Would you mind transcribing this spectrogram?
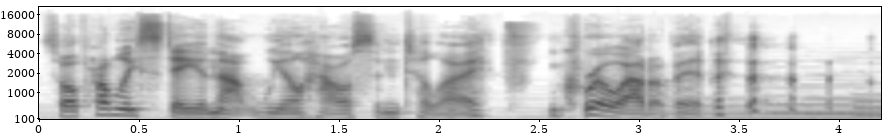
So I'll probably stay in that wheelhouse until I grow out of it.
